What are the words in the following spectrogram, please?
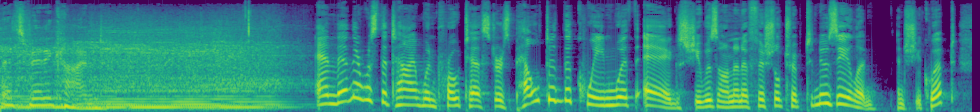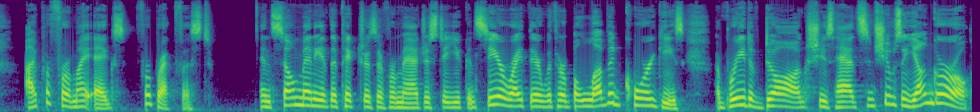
That's very kind. And then there was the time when protesters pelted the Queen with eggs. She was on an official trip to New Zealand, and she quipped, I prefer my eggs for breakfast. In so many of the pictures of Her Majesty, you can see her right there with her beloved corgis, a breed of dogs she's had since she was a young girl,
